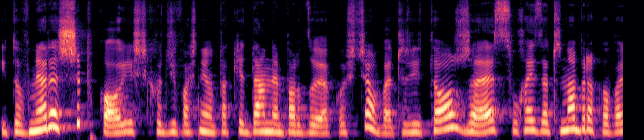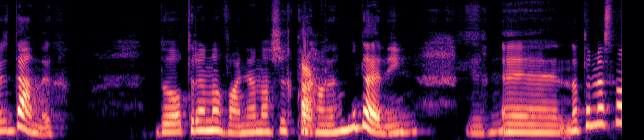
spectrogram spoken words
i to w miarę szybko, jeśli chodzi właśnie o takie dane bardzo jakościowe, czyli to, że słuchaj, zaczyna brakować danych do trenowania naszych tak. kochanych modeli. Mhm. E, natomiast no,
